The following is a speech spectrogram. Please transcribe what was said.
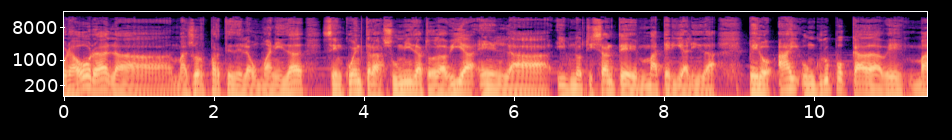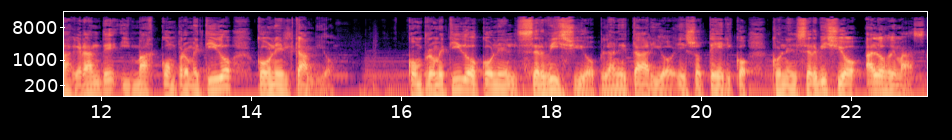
Por ahora, la mayor parte de la humanidad se encuentra sumida todavía en la hipnotizante materialidad, pero hay un grupo cada vez más grande y más comprometido con el cambio comprometido con el servicio planetario esotérico, con el servicio a los demás.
